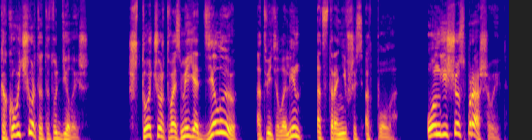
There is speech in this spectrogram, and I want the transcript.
Какого черта ты тут делаешь?» «Что, черт возьми, я делаю?» — ответила Лин, отстранившись от Пола. «Он еще спрашивает».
